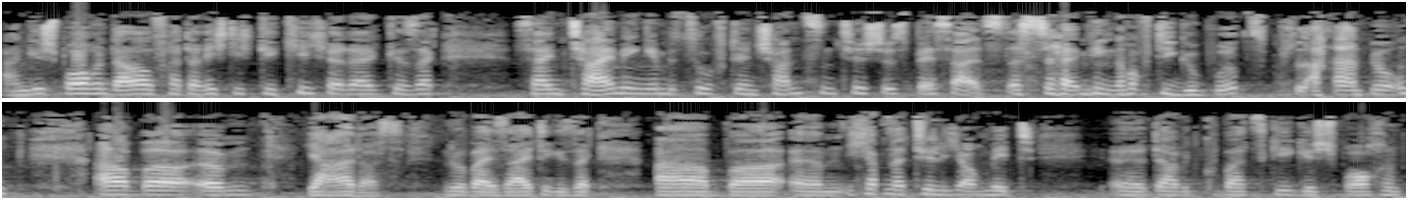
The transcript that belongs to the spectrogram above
Angesprochen, darauf hat er richtig gekichert. Er hat gesagt, sein Timing in Bezug auf den Schanzentisch ist besser als das Timing auf die Geburtsplanung. Aber ähm, ja, das nur beiseite gesagt. Aber ähm, ich habe natürlich auch mit äh, David Kubacki gesprochen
